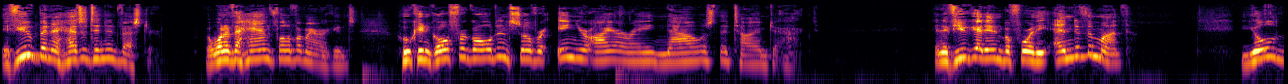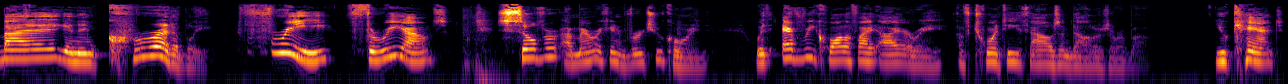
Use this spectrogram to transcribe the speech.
If you've been a hesitant investor, but one of the handful of Americans who can go for gold and silver in your IRA, now's the time to act. And if you get in before the end of the month, you'll bag an incredibly free three ounce silver American Virtue coin with every qualified IRA of $20,000 or above. You can't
